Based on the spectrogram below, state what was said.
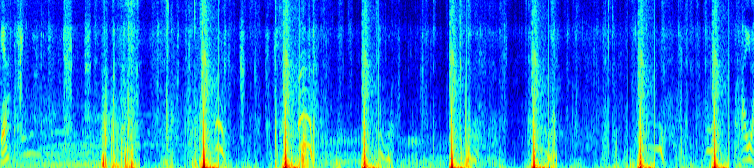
Ni. Ya. Ayo.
